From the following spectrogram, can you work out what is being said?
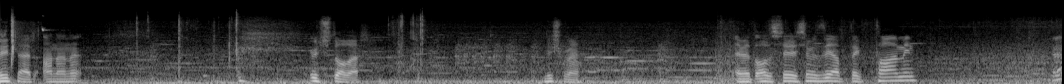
Ritter ananı 3 dolar. Düşme. Evet alışverişimizi yaptık. Tahmin. He?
